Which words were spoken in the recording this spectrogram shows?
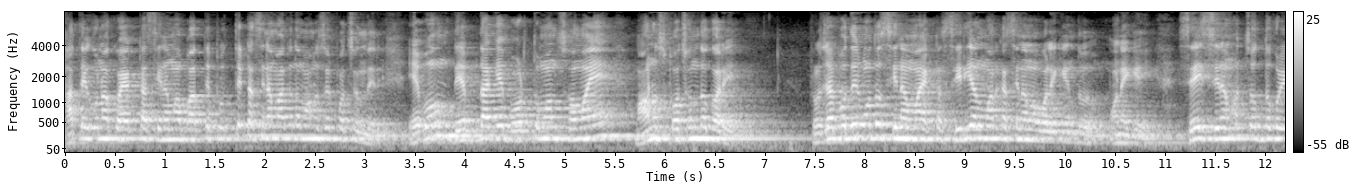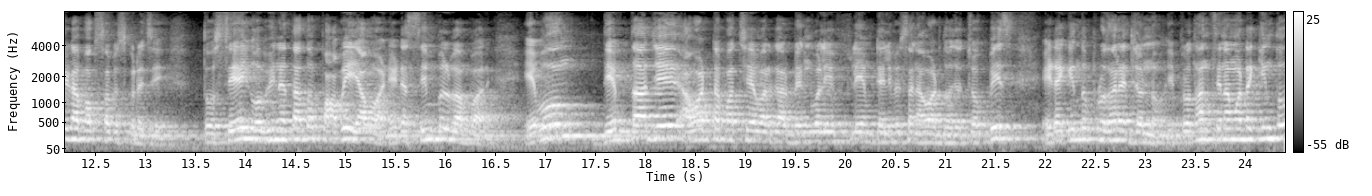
হাতে গোনা কয়েকটা সিনেমা বাদ দিয়ে প্রত্যেকটা সিনেমা কিন্তু মানুষের পছন্দের। এবং দেবদাকে বর্তমান সময়ে মানুষ পছন্দ করে। প্রজাপতির মতো সিনেমা, একটা সিরিয়াল মার্কা সিনেমা বলে কিন্তু অনেকেই। সেই সিনেমা চোদ্দ কোটি টাকা বক্স অফিস করেছে। তো সেই অভিনেতা তো পাবেই অ্যাওয়ার্ড এটা সিম্পল ব্যাপার। এবং দেবদা যে অ্যাওয়ার্ডটা পাচ্ছে এবারকার বেঙ্গলি ফিল্ম টেলিভিশন অ্যাওয়ার্ড দু হাজার চব্বিশ, এটা কিন্তু প্রধানের জন্য। এই প্রধান সিনেমাটা কিন্তু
